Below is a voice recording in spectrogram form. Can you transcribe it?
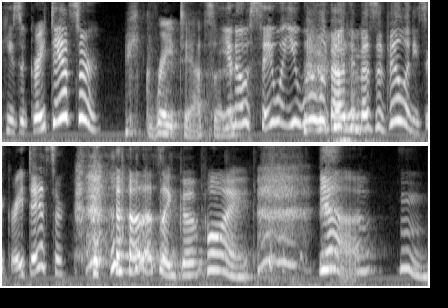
He's a great dancer. Great dancer. You know, say what you will about him as a villain, he's a great dancer. that's a good point. Yeah. Hmm.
